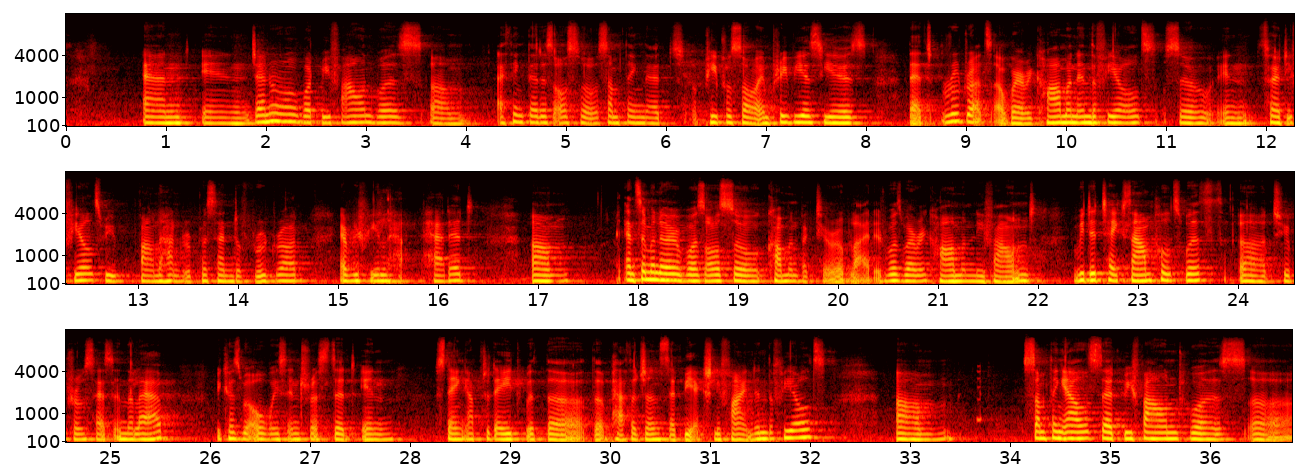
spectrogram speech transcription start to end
And in general, what we found was, um, I think that is also something that people saw in previous years, that root rots are very common in the fields. So in 30 fields, we found 100% of root rot. Every field ha had it. Um, and similar was also common bacterial blight. It was very commonly found. We did take samples with uh, to process in the lab because we're always interested in staying up to date with the, the pathogens that we actually find in the fields. Um, something else that we found was uh,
